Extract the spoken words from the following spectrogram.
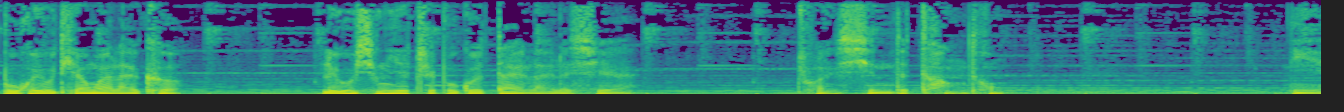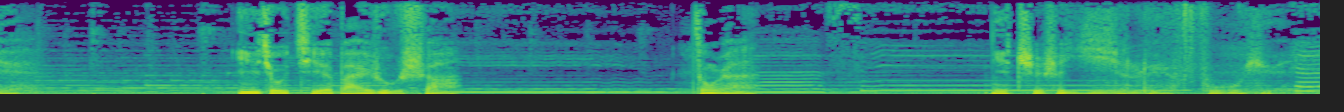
不会有天外来客。流星也只不过带来了些穿心的疼痛，依旧洁白如纱，纵然你只是一缕浮云。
